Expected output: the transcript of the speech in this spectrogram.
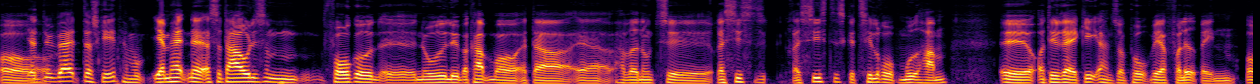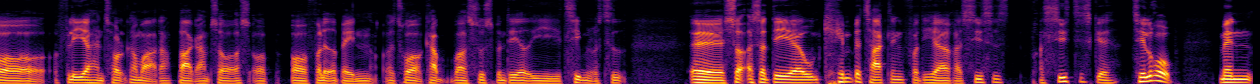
Og, ja, det, hvad der skete? Han må... Jamen, han, altså, der har jo ligesom foregået øh, noget i løbet af kampen, hvor at der er, har været nogle til racistiske, racistiske tilråb mod ham. Øh, og det reagerer han så på ved at forlade banen, og flere af hans holdkammerater bakker ham så også op og forlader banen. Og jeg tror, kampen var suspenderet i 10 minutters tid. Øh, så altså, det er jo en kæmpe takling for de her racistis, racistiske tilråb, men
